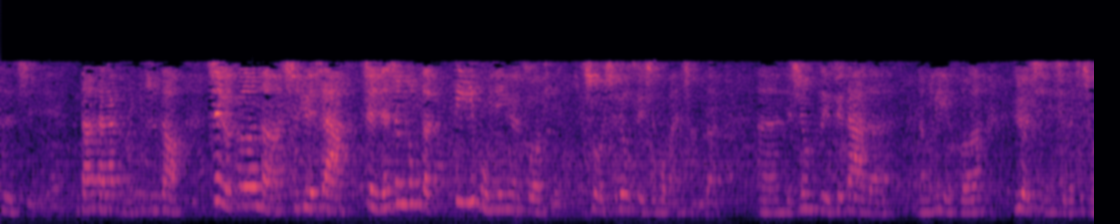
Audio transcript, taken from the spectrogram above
自己。当然，大家可能不知道，这个歌呢是月下这人生中的第一部音乐作品，是我十六岁时候完成的。嗯，也是用自己最大的能力和热情写的这首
